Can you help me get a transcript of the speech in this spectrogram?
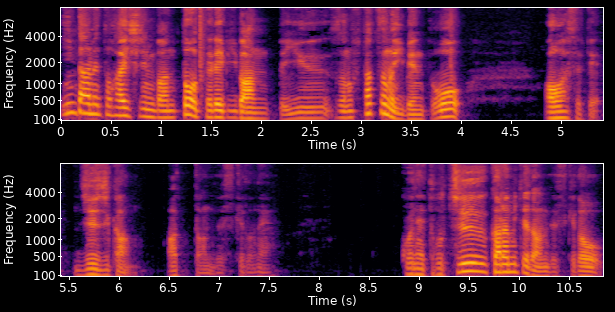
インターネット配信版とテレビ版っていう、その2つのイベントを合わせて10時間あったんですけどね。これね、途中から見てたんですけど、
